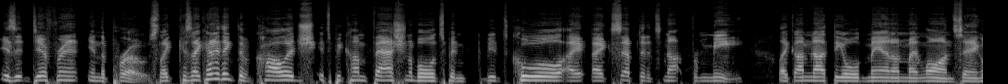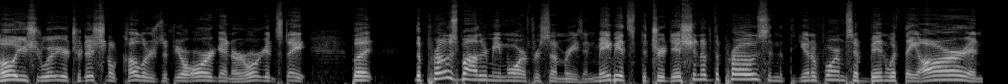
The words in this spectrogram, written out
is it different in the pros? Like, because I kind of think the college, it's become fashionable. It's been, it's cool. I, I accept that it's not for me. Like, I'm not the old man on my lawn saying, oh, you should wear your traditional colors if you're Oregon or Oregon State. But the pros bother me more for some reason. Maybe it's the tradition of the pros and that the uniforms have been what they are, and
